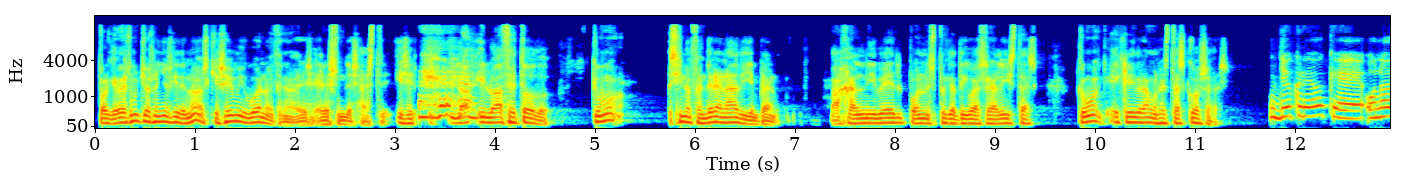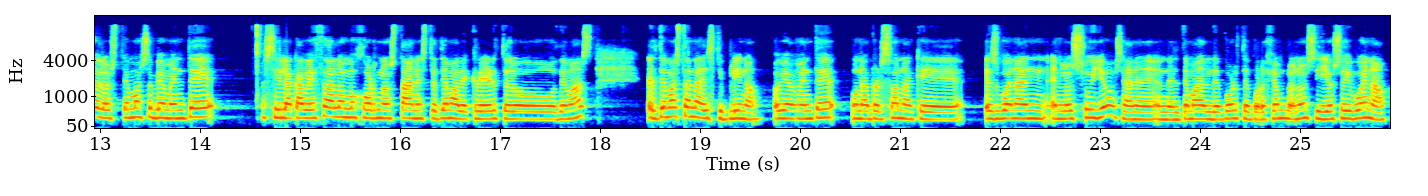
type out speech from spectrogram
Porque ves muchos niños que dicen, no, es que soy muy bueno. Y dicen, no, eres, un desastre. Y, lo, hace todo. ¿Cómo, sin ofender a nadie, en plan, baja el nivel, pon expectativas realistas? ¿Cómo equilibramos estas cosas? Yo creo que uno de los temas, obviamente, si la cabeza a lo mejor no está en este tema de creerte lo demás, el tema está en la disciplina. Obviamente, una persona que es buena en, lo suyo, o sea, en, el tema del deporte, por ejemplo, ¿no? Si yo soy buena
